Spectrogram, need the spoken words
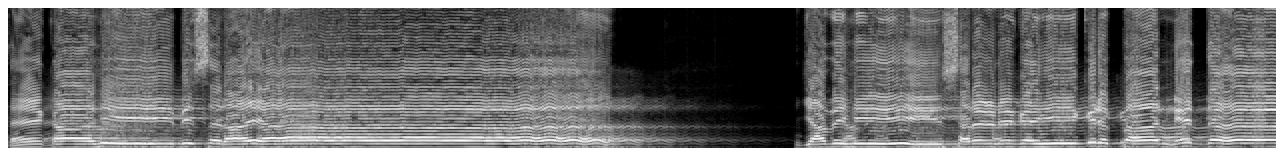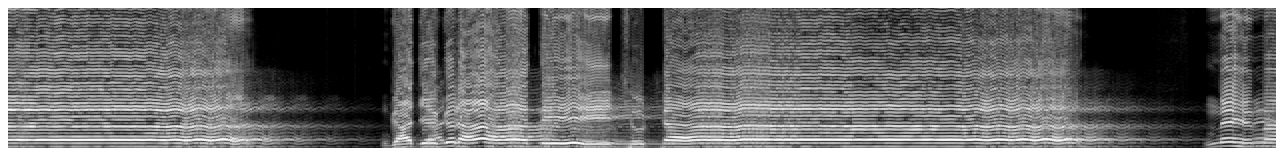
ਤੈ ਕਾਹੀ ਬਿਸਰਾਇਆ। ਜਬ ਹੀ ਸਰਣ ਗਈ ਕਿਰਪਾ ਨਿਦ ਗਜ ਗਰਾਤੀ ਛੁਟਾ। ਮਹਿਮਾ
